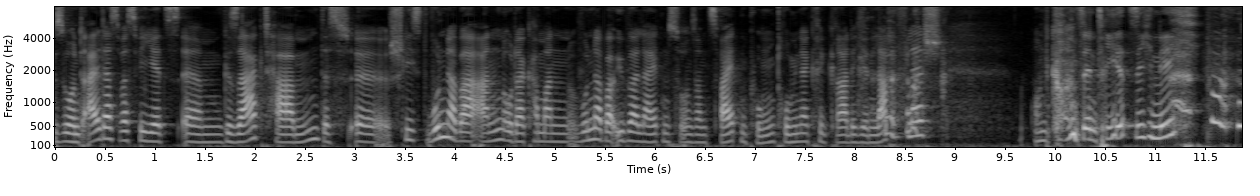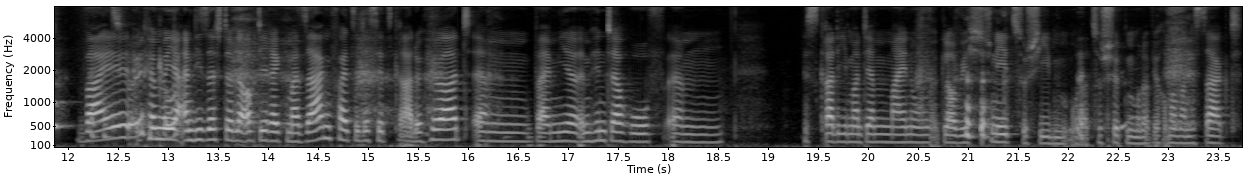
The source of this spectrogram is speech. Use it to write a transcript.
So, und all das, was wir jetzt ähm, gesagt haben, das äh, schließt wunderbar an oder kann man wunderbar überleiten zu unserem zweiten Punkt. Romina kriegt gerade hier einen Lachflash und konzentriert sich nicht, weil, können wir ja an dieser Stelle auch direkt mal sagen, falls ihr das jetzt gerade hört, ähm, bei mir im Hinterhof ähm, ist gerade jemand der Meinung, glaube ich, Schnee zu schieben oder zu schippen oder wie auch immer man das sagt.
